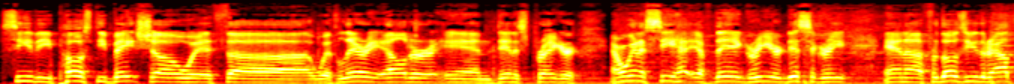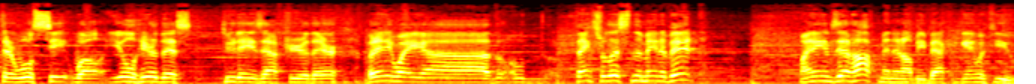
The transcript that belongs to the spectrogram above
see the post debate show with uh, with Larry Elder and Dennis Prager, and we're going to see how, if they agree or disagree. And uh, for those of you that are out there, we'll see. Well, you'll hear this two days after you're there. But anyway, uh, th- thanks for listening to the main event. My name's Ed Hoffman, and I'll be back again with you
